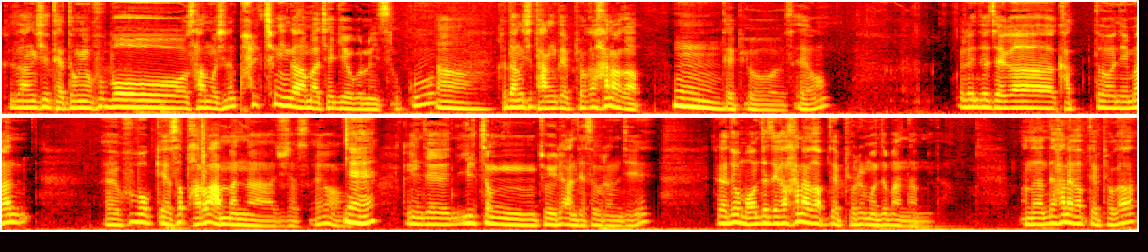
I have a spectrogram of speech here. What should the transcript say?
그그 당시 대통령 후보 사무실은 8층인가 아마 제 기억으로는 있었고 아. 그 당시 당 대표가 한화갑 음. 대표세요. 그래서 이제 제가 갔더니만 후보께서 바로 안 만나 주셨어요. 네. 그 이제 일정 조율이 안 돼서 그런지 그래가지고 먼저 제가 하나갑 대표를 먼저 만납니다. 만났는데 하나갑 대표가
